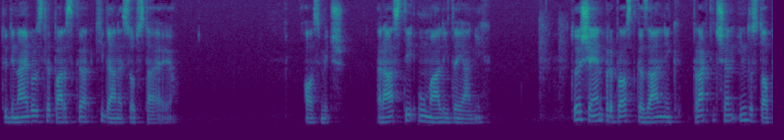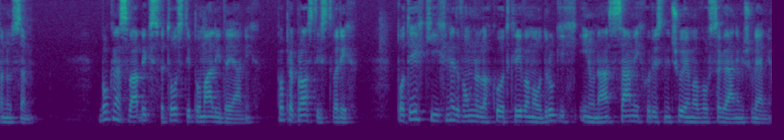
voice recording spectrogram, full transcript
tudi najbolj sleparska, ki danes obstajajo. Osmič. Rasti v malih dejanjih. To je še en preprost kazalnik, praktičen in dostopen vsem. Bog nas vabi k svetosti po malih dejanjih, po preprostih stvarih, po teh, ki jih nedvomno lahko odkrivamo v drugih in v nas samih uresničujemo v vsakdanjem življenju.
